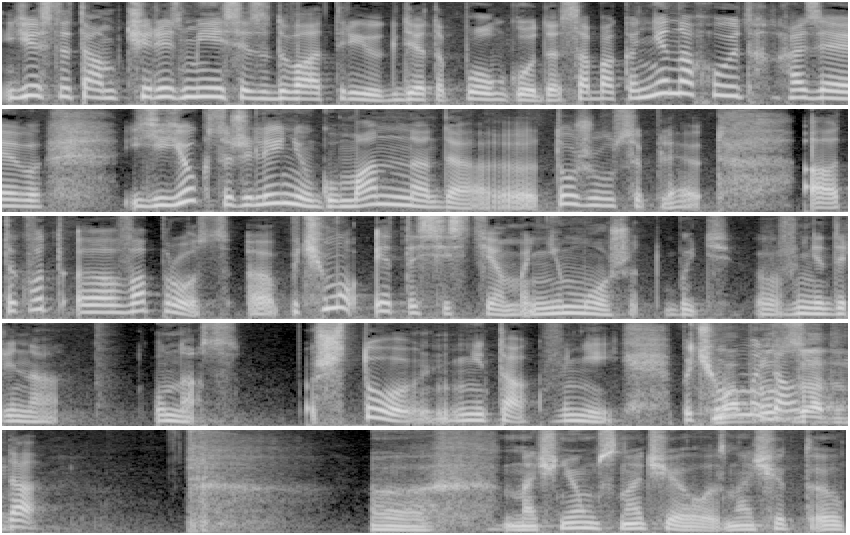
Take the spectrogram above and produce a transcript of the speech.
если там через месяц, два, три, где-то полгода собака не находит хозяева, ее, к сожалению, гуманно, да, тоже усыпляют. А, так вот, э, вопрос, э, почему эта система не может быть внедрена у нас? Что не так в ней? Почему Вопрос мы должны... задан. Да. Э, Начнем сначала. Значит, э,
